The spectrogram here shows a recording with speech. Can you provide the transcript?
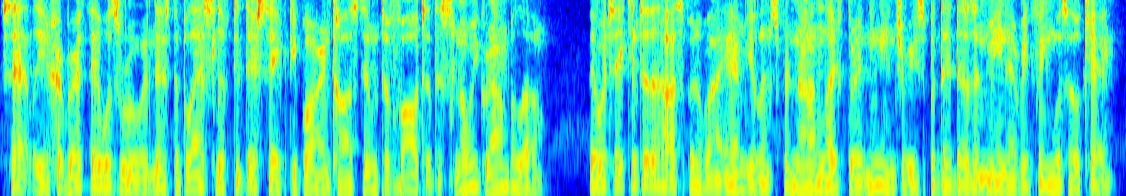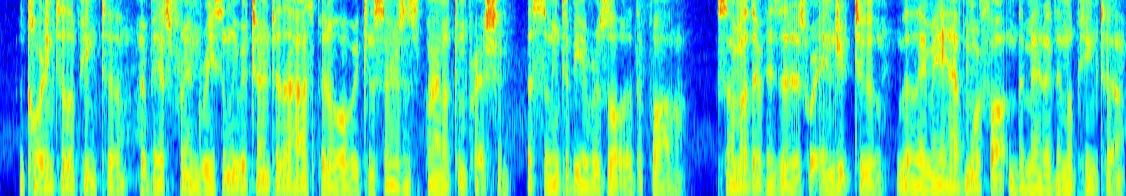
Sadly, her birthday was ruined as the blast lifted their safety bar and caused them to fall to the snowy ground below. They were taken to the hospital by ambulance for non-life threatening injuries, but that doesn't mean everything was okay. According to Lapinto, her best friend recently returned to the hospital over concerns of spinal compression, assumed to be a result of the fall. Some other visitors were injured too, though they may have more fault in the matter than Lapinto.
